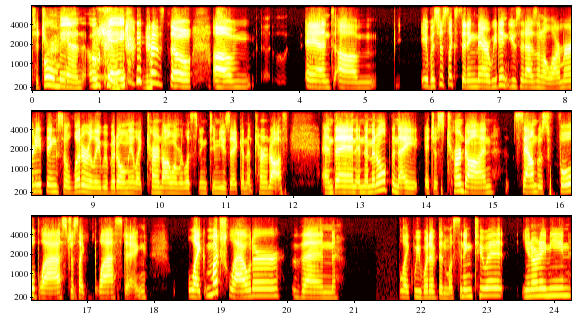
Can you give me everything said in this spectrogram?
to. Oh man. Okay. so, um, and um, it was just like sitting there. We didn't use it as an alarm or anything. So literally we would only like turn it on when we're listening to music and then turn it off. And then in the middle of the night, it just turned on. Sound was full blast, just like blasting, like much louder than like we would have been listening to it. You know what I mean?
